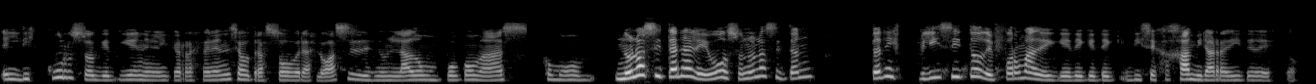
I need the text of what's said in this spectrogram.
el discurso que tiene el que referencia a otras obras, lo hace desde un lado un poco más como... No lo hace tan alevoso, no lo hace tan, tan explícito de forma de que, de que te dice, jaja, mira, redite de esto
